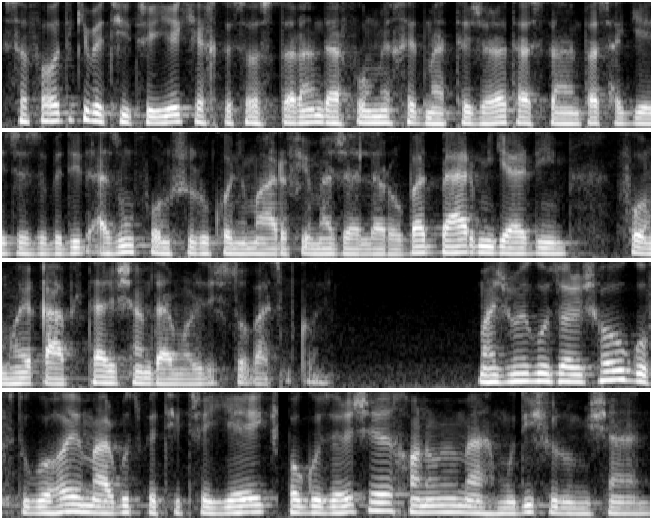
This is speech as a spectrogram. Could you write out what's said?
صفحاتی که به تیتر یک اختصاص دارن در فرم خدمت تجارت هستند. پس اگه اجازه بدید از اون فرم شروع کنیم معرفی مجله رو. بعد برمیگردیم. فرم های قبل ترش هم در موردش صحبت می‌کنیم. مجموعه گزارش ها و گفتگوهای مربوط به تیتر یک با گزارش خانم محمودی شروع میشن.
